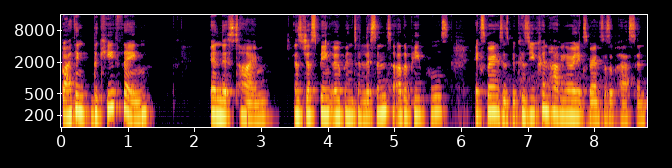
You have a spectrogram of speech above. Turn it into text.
but I think the key thing in this time is just being open to listen to other people's experiences because you can have your own experience as a person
